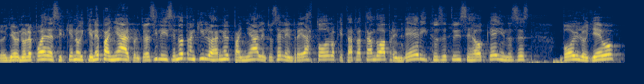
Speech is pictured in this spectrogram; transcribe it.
Lo llevo, no le puedes decir que no, y tiene pañal, pero entonces si le dices, no, tranquilo, es en el pañal, entonces le enredas todo lo que está tratando de aprender, y entonces tú dices, ok, entonces voy, lo llevo,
